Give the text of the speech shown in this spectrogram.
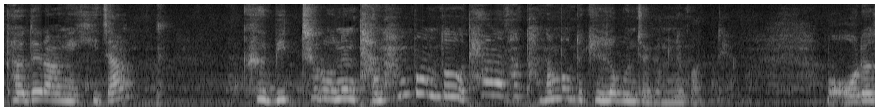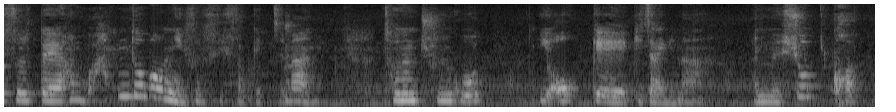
겨드랑이 기장 그 밑으로는 단 한 번도 태어나서 단 한 번도 길러본 적이 없는 것 같아요. 뭐 어렸을 때 한, 한두 번 있을 수 있었겠지만 저는 줄곧 이 어깨 기장이나 아니면 숏컷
